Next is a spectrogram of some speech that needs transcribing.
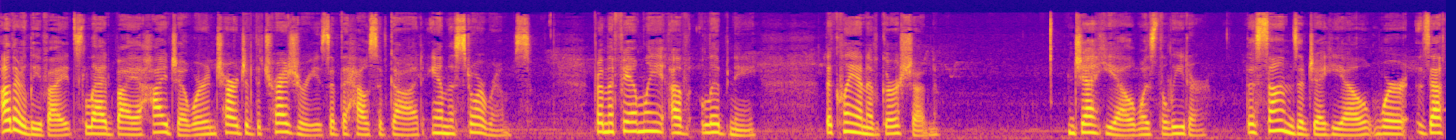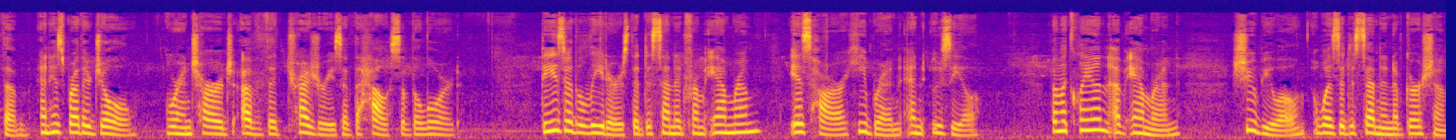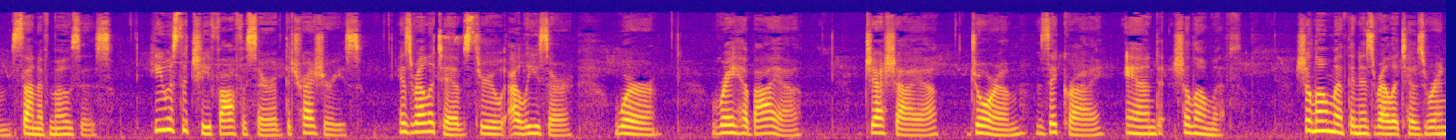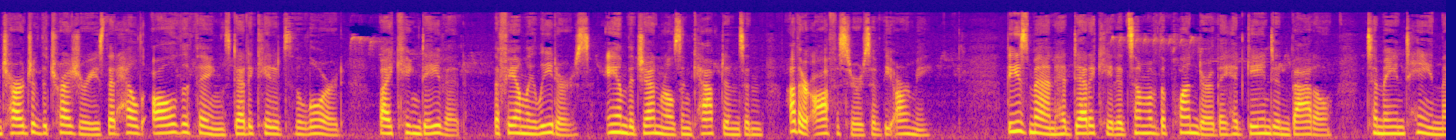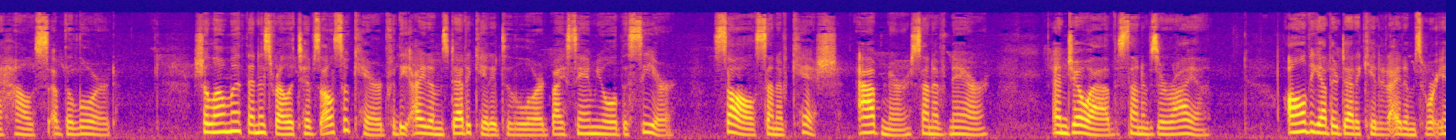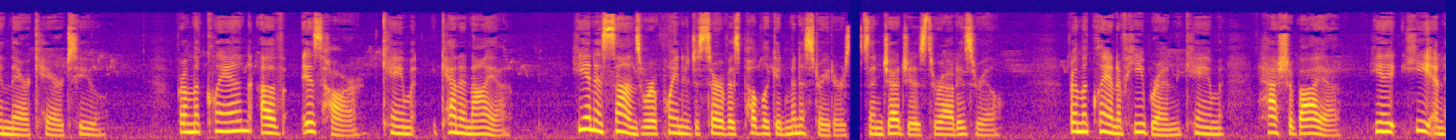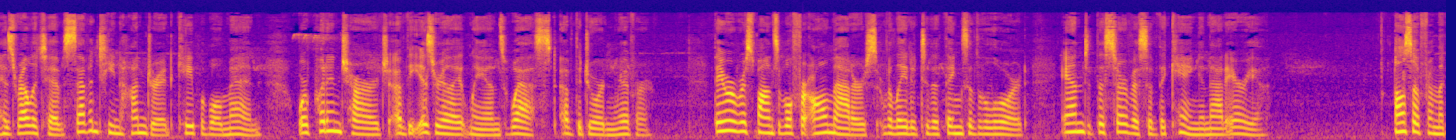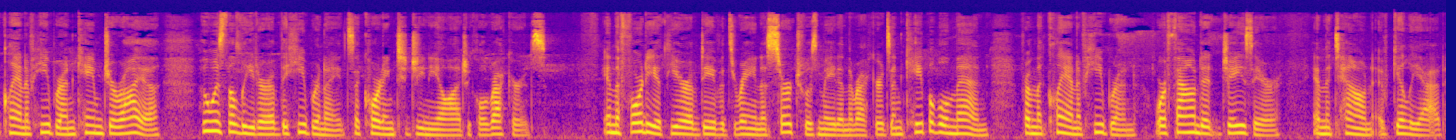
Other Levites, led by Ahijah, were in charge of the treasuries of the house of God and the storerooms. From the family of Libni, the clan of Gershon, Jehiel was the leader. The sons of Jehiel were Zetham and his brother Joel, were in charge of the treasuries of the house of the Lord. These are the leaders that descended from Amram, Izhar, Hebron, and Uzziel. From the clan of Amram, Shubuel was a descendant of Gershom, son of Moses. He was the chief officer of the treasuries. His relatives through Eliezer were Rehabiah, Jeshiah, Joram, Zichri, and Shelomith. Shelomith and his relatives were in charge of the treasuries that held all the things dedicated to the Lord by King David, the family leaders, and the generals and captains and other officers of the army. These men had dedicated some of the plunder they had gained in battle to maintain the house of the Lord. Shelomith and his relatives also cared for the items dedicated to the Lord by Samuel the seer, Saul son of Kish, Abner son of Ner, and Joab son of Zeruiah. All the other dedicated items were in their care too. From the clan of Izhar came Kenaniah. He and his sons were appointed to serve as public administrators and judges throughout Israel. From the clan of Hebron came Hashabiah. He, he and his relatives, 1,700 capable men, were put in charge of the Israelite lands west of the Jordan River. They were responsible for all matters related to the things of the Lord and the service of the king in that area. Also from the clan of Hebron came Jeriah, who was the leader of the Hebronites according to genealogical records. In the fortieth year of David's reign, a search was made in the records, and capable men from the clan of Hebron were found at Jazer in the town of Gilead.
